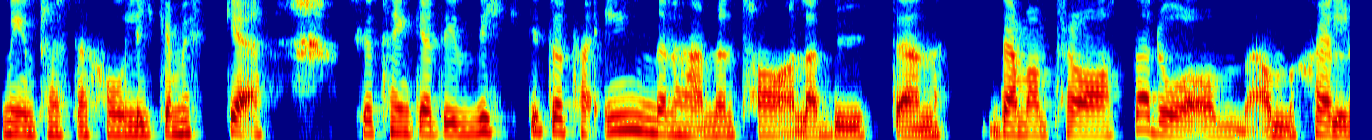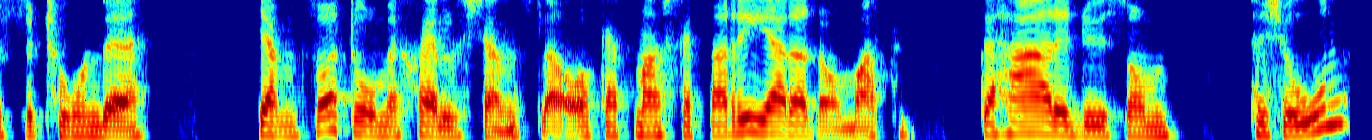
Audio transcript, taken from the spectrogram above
min prestation lika mycket. Så jag tänker att det är viktigt att ta in den här mentala biten där man pratar då om, om självförtroende jämfört då med självkänsla och att man separerar dem. Att det här är du som person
